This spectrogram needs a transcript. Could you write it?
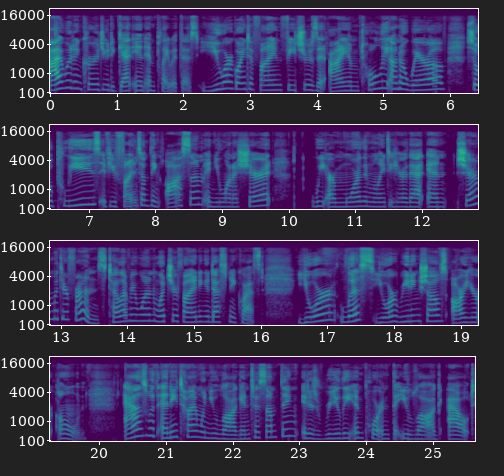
I would encourage you to get in and play with this. You are going to find features that I am totally unaware of. So please, if you find something awesome and you want to share it, we are more than willing to hear that and share them with your friends. Tell everyone what you're finding in Destiny Quest. Your lists, your reading shelves are your own. as with any time when you log into something, it is really important that you log out.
